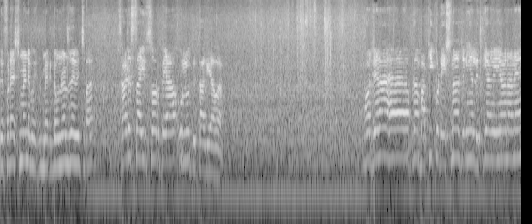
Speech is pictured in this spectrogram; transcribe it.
ਰਿਫਰੈਸ਼ਮੈਂਟ ਮੈਕਡੋਨਲਡ ਦੇ ਵਿੱਚ। 2750 ਰੁਪਇਆ ਉਹਨੂੰ ਦਿੱਤਾ ਗਿਆ ਵਾ। ਔਰ ਜਿਹੜਾ ਹੈ ਆਪਣਾ ਬਾਕੀ ਕੋਟੇਸ਼ਨਾਂ ਜਿਹੜੀਆਂ ਲਿੱਤੀਆਂ ਗਈਆਂ ਉਹਨਾਂ ਨੇ,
